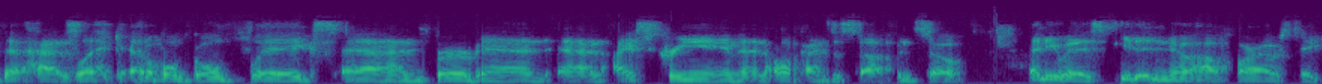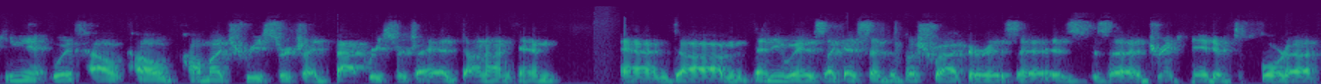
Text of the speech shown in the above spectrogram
that has like edible gold flakes and bourbon and ice cream and all kinds of stuff. And so, anyways, he didn't know how far I was taking it with how how how much research I back research I had done on him. And um, anyways, like I said, the Bushwhacker is a is, is a drink native to Florida,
